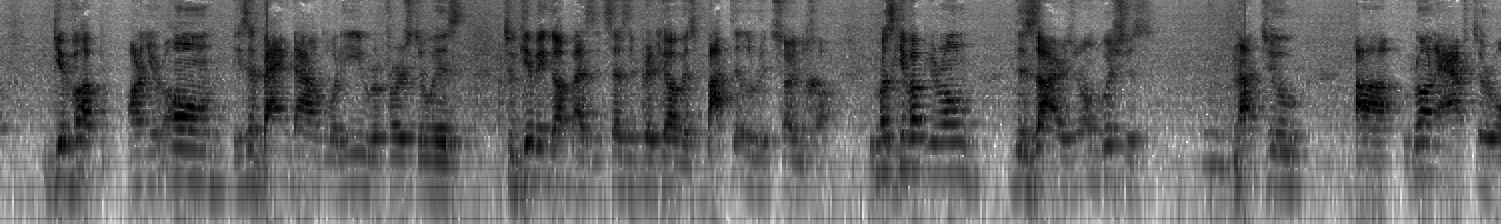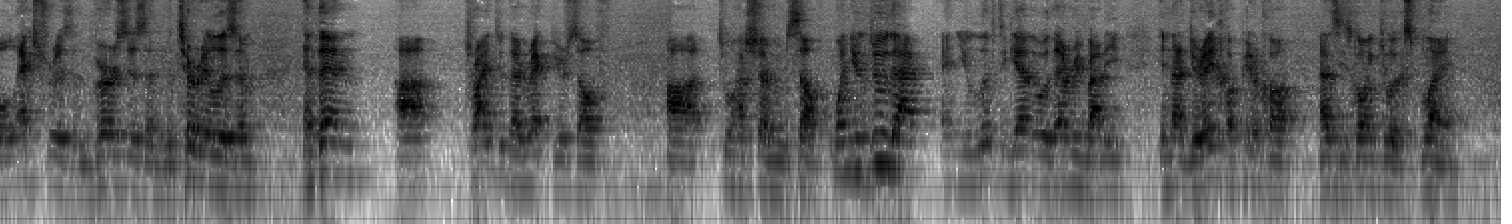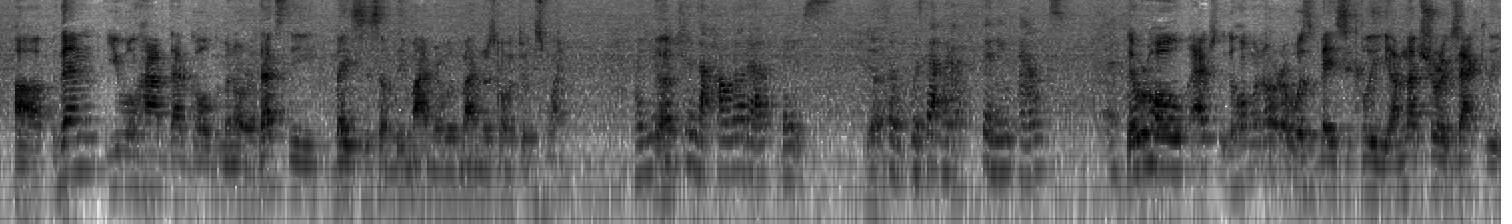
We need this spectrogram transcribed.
give up on your own. He said banged out. What he refers to is to giving up, as it says in Pirkei Avos, batil ritzoincha. You must give up your own desires, your own wishes, not to uh, run after all extras and verses and materialism, and then uh, try to direct yourself uh, to Hashem Himself. When you do that, and you live together with everybody in Adirecha Pircha, as he's going to explain, uh, then you will have that gold menorah. That's the basis of the mimer, what mimer is going to explain. Uh, you Yeah. mentioned the hollowed out base. Yeah. So was that like a thinning out? They were all actually the whole menorah was basically I'm not sure exactly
